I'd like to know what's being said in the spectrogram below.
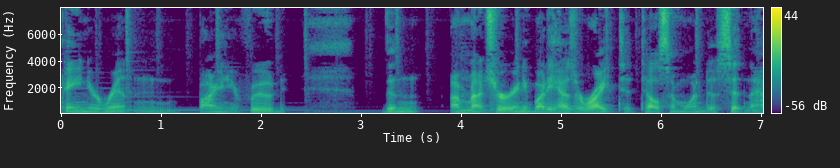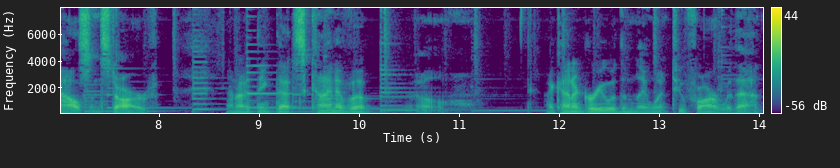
paying your rent and buying your food, then I'm not sure anybody has a right to tell someone to sit in the house and starve. And I think that's kind of a. Oh, I kind of agree with them. They went too far with that.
